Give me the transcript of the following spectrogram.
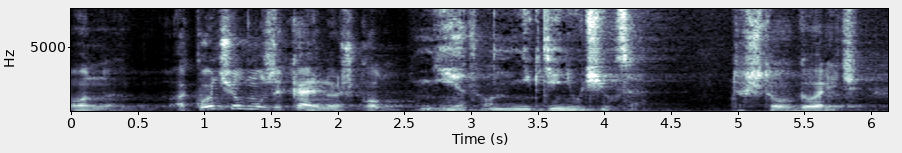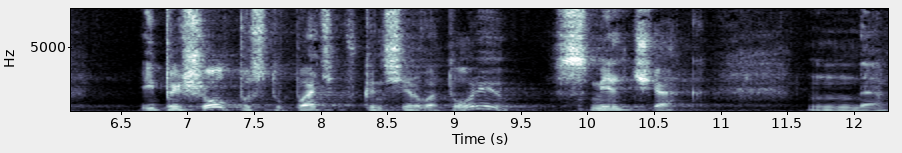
Он окончил музыкальную школу? Нет, он нигде не учился. Да что вы говорите? И пришел поступать в консерваторию? Смельчак. да.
